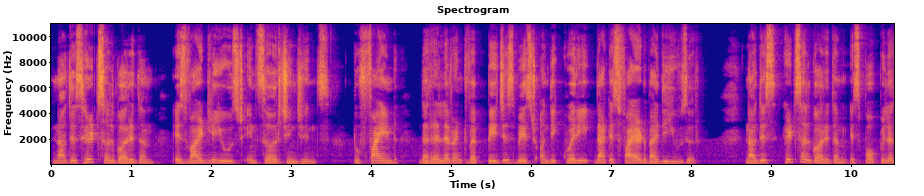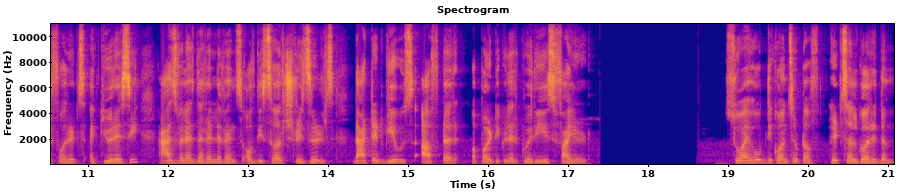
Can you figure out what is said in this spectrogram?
Now this HITS algorithm is widely used in search engines to find the relevant web pages based on the query that is fired by the user. Now this HITS algorithm is popular for its accuracy as well as the relevance of the search results that it gives after a particular query is fired. So I hope the concept of HITS algorithm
